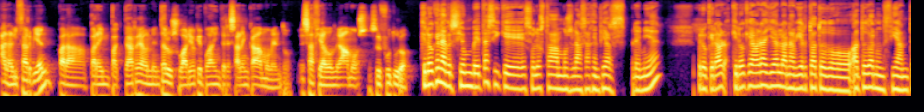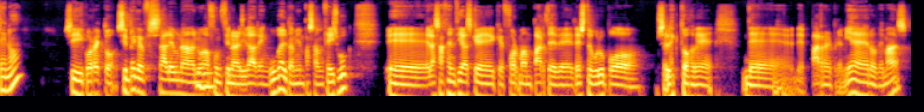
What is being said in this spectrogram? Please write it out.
analizar bien para, para impactar realmente al usuario que pueda interesar en cada momento. Es hacia donde vamos, es el futuro. Creo que en la versión beta sí que solo estábamos las agencias Premier, pero creo que ahora ya lo han abierto a todo, a todo anunciante, ¿no? Sí, correcto. Siempre que sale una nueva funcionalidad en Google, también pasa en Facebook, eh, las agencias que, que forman parte de, de este grupo selecto de, de, de Partner Premier o demás,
